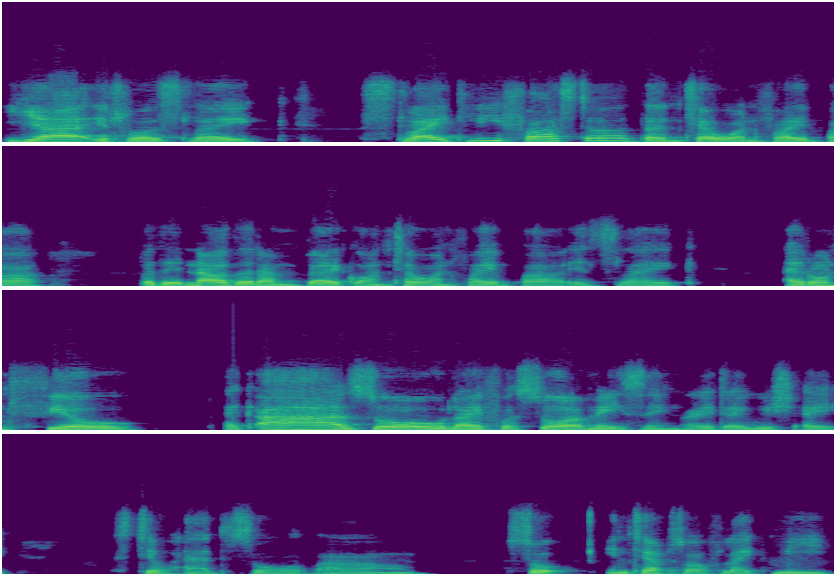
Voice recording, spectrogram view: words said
yeah, it was like slightly faster than TelOne Fiber, but then now that I'm back on TelOne Fiber, it's like I don't feel like ah Zol life was so amazing, right? I wish I still had so Um, so in terms of like me,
